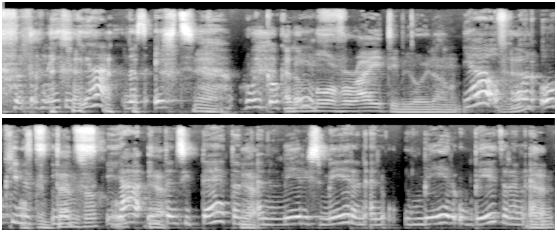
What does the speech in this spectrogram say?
dan denk ik, ja, dat is echt Ja. hoe ik ook En dan leef. more variety bedoel je dan? Ja, of Ja? gewoon ook in Of het, in het intenser ook, ja, intensiteit en, en meer is meer en, en hoe meer, hoe beter. En, en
